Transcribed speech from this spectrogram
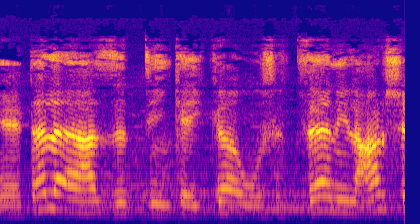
اعتلى عز الدين كيكاوس الثاني العرش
